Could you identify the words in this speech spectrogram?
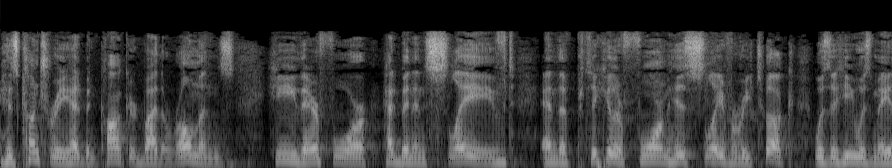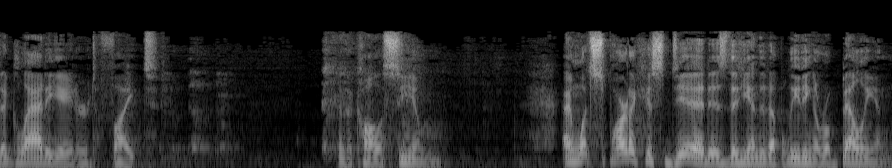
his country had been conquered by the Romans. He therefore had been enslaved, and the particular form his slavery took was that he was made a gladiator to fight in the Colosseum. And what Spartacus did is that he ended up leading a rebellion.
